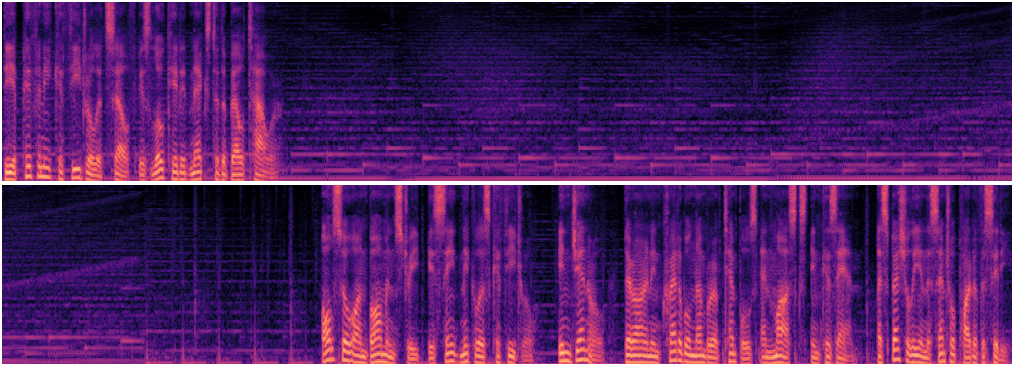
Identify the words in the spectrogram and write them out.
The Epiphany Cathedral itself is located next to the bell tower. Also on Bauman Street is St. Nicholas Cathedral. In general, there are an incredible number of temples and mosques in Kazan, especially in the central part of the city.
